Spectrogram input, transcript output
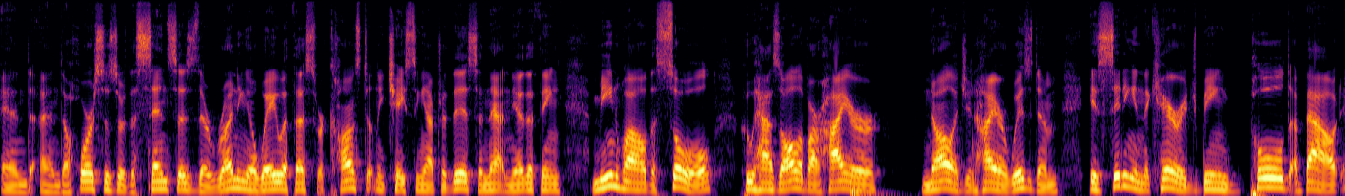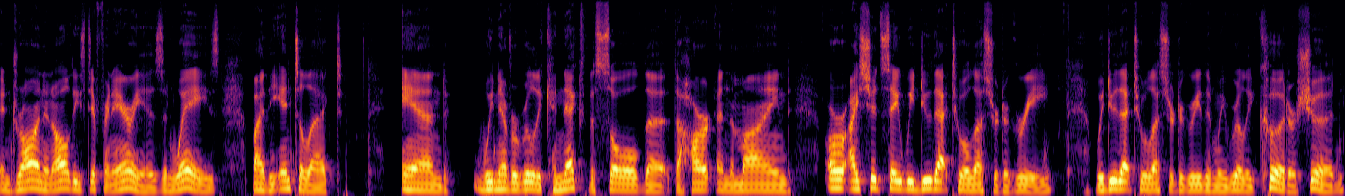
and and the horses are the senses. They're running away with us. We're constantly chasing after this and that and the other thing. Meanwhile, the soul, who has all of our higher knowledge and higher wisdom, is sitting in the carriage, being pulled about and drawn in all these different areas and ways by the intellect, and we never really connect the soul, the the heart and the mind, or I should say we do that to a lesser degree. We do that to a lesser degree than we really could or should,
